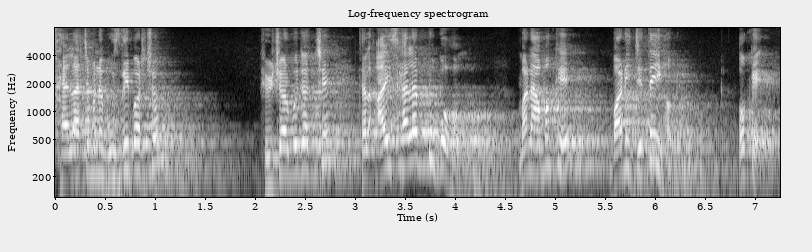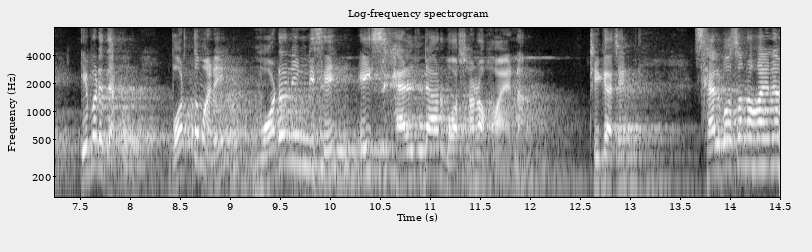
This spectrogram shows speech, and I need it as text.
শ্যাল আছে মানে বুঝতেই পারছ? ফিউচার বোঝাচ্ছে। তাহলে I shall have to go home মানে আমাকে বাড়ি যেতেই হবে। ওকে এবারে দেখো, বর্তমানে মডার্ন ইংলিশে এই শ্যালটা আর বসানো হয় না। ঠিক আছে? শ্যাল বসানো হয় না।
